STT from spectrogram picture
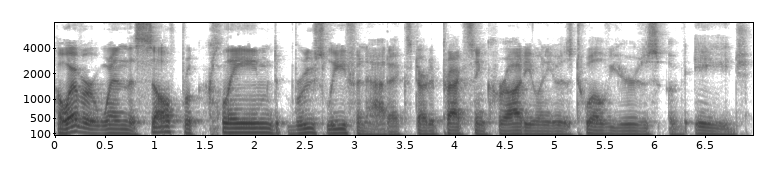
However, when the self proclaimed Bruce Lee fanatic started practicing karate when he was 12 years of age,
